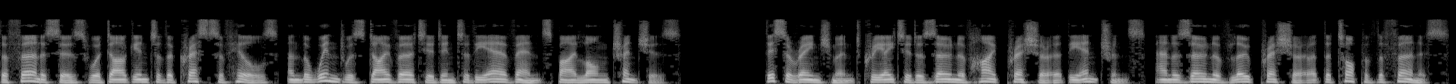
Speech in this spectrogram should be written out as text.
The furnaces were dug into the crests of hills, and the wind was diverted into the air vents by long trenches. This arrangement created a zone of high pressure at the entrance, and a zone of low pressure at the top of the furnace.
